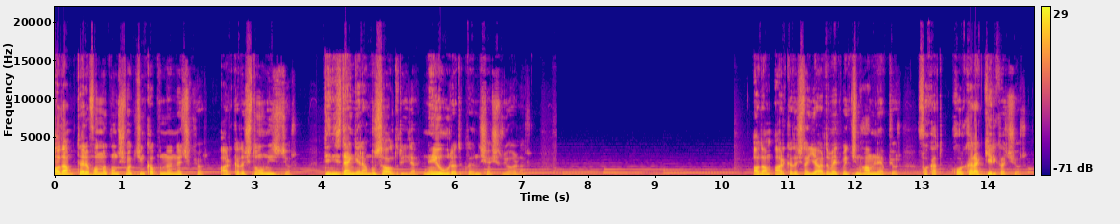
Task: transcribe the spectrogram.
Adam telefonla konuşmak için kapının önüne çıkıyor. Arkadaşı da onu izliyor. Denizden gelen bu saldırıyla neye uğradıklarını şaşırıyorlar. Adam arkadaşına yardım etmek için hamle yapıyor. Fakat korkarak geri kaçıyor.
